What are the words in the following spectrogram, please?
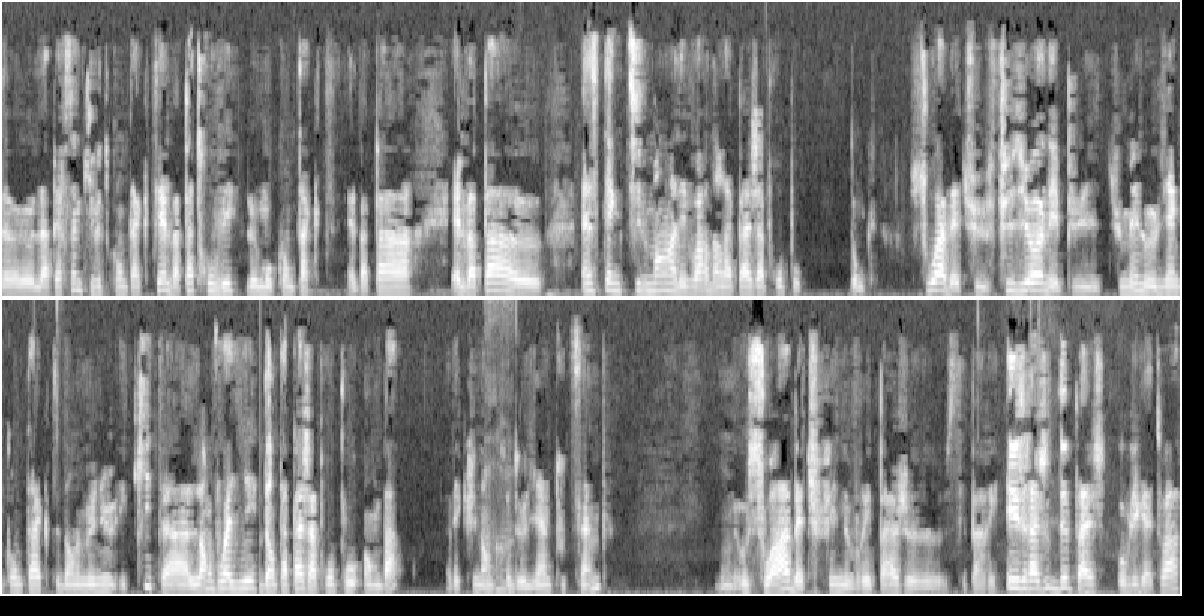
euh, la personne qui veut te contacter, elle va pas trouver le mot contact. Elle va pas, elle va pas euh, instinctivement aller voir dans la page à propos. Donc soit ben, tu fusionnes et puis tu mets le lien contact dans le menu et quitte à l'envoyer dans ta page à propos en bas avec une encre mhm. de lien toute simple ou soit ben, tu fais une vraie page euh, séparée. Et je rajoute deux pages obligatoires,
